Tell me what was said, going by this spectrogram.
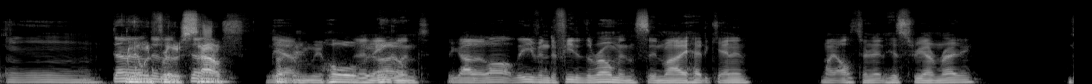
mm, And they went further dun, south, Yeah. conquering the whole in of. England. They got it all. They even defeated the Romans in my head canon, my alternate history I'm writing.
